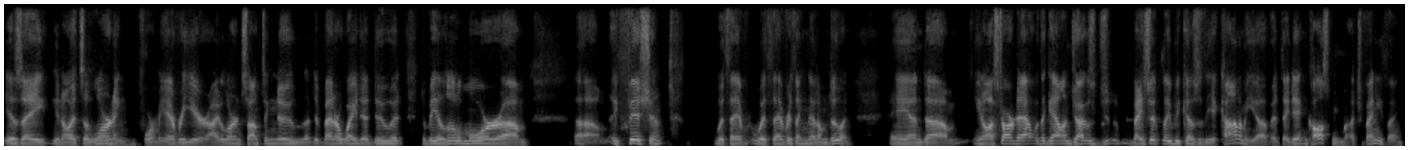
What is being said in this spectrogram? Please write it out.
is a, you know, it's a learning for me every year. I learn something new, the better way to do it, to be a little more um, um, efficient with, ev- with everything that I'm doing. And, um, you know, I started out with the gallon jugs basically because of the economy of it. They didn't cost me much of anything.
